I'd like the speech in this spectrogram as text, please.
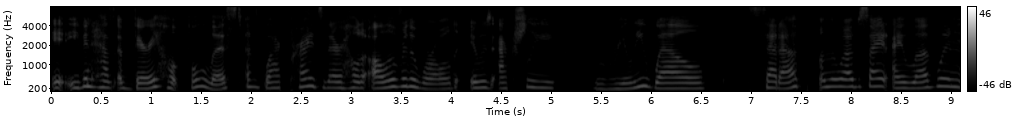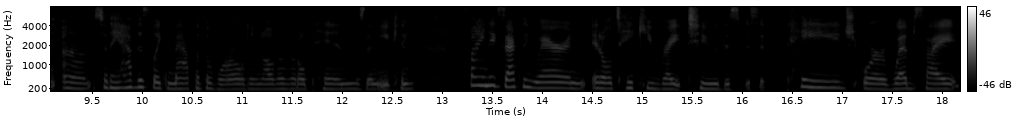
it even has a very helpful list of Black Prides that are held all over the world. It was actually really well set up on the website. I love when, um, so they have this like map of the world and all the little pins, and you can find exactly where, and it'll take you right to the specific page or website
